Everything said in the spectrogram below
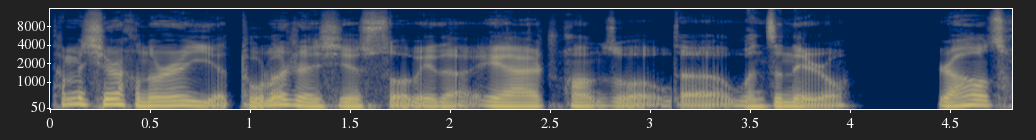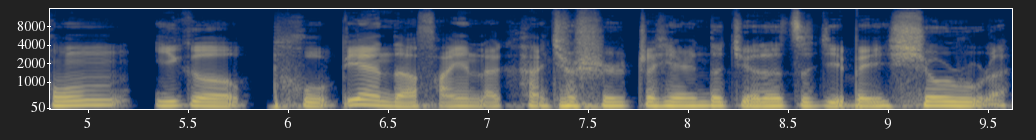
他们其实很多人也读了这些所谓的 AI 创作的文字内容。然后从一个普遍的反应来看，就是这些人都觉得自己被羞辱了。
